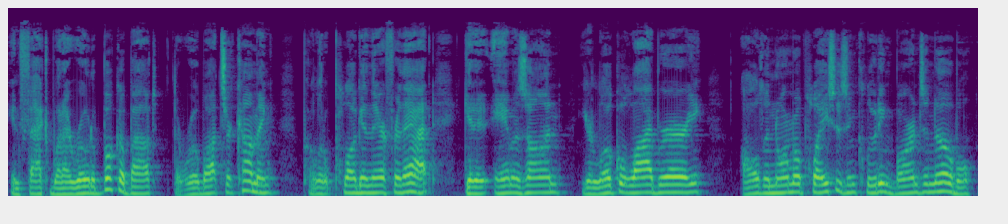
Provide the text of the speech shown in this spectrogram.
In fact, what I wrote a book about, The Robots Are Coming, put a little plug in there for that. Get it Amazon, your local library, all the normal places, including Barnes & Noble.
